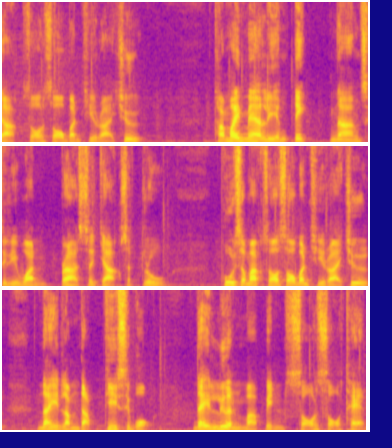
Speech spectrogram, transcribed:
จากสสบัญชีรายชื่อทำให้แม่เลี้ยงติ๊ก นางสิริวัลปราศจากศัตรู ผู้สมัครสสบัญชีรายชื่อ ในลำดับที่ 16 ได้เลื่อนมาเป็นสสแทน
